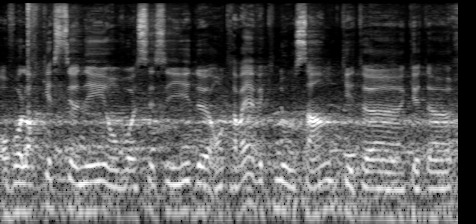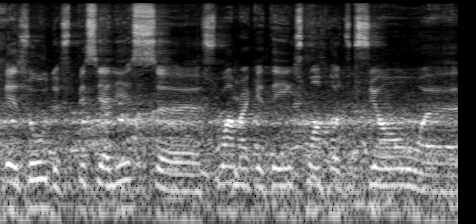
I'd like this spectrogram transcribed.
on, va leur questionner, on va essayer de... On travaille avec InnoCentre, qui est un, qui est un réseau de spécialistes, euh, soit en marketing, soit en production, euh,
